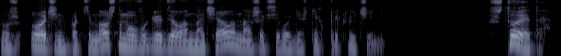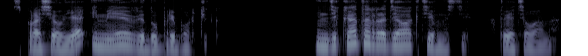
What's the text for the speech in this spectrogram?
Уж очень по-киношному выглядело начало наших сегодняшних приключений. «Что это?» — спросил я, имея в виду приборчик. «Индикатор радиоактивности», — ответила она.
